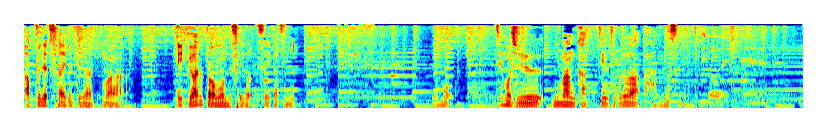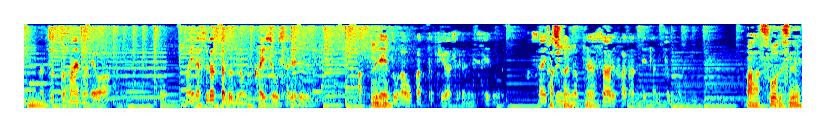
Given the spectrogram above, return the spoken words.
アップデートされるっていうのは、まあ、影響あるとは思うんですけど、生活に。でも、でも12万かっていうところはありますね。に。そうですね。うんまあちょっと前までは、マイナスだった部分が解消されるアップデートが多かった気がするんですけど、最確かに近はプラスアルファなんで、なんとも。ああ、そうですね。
